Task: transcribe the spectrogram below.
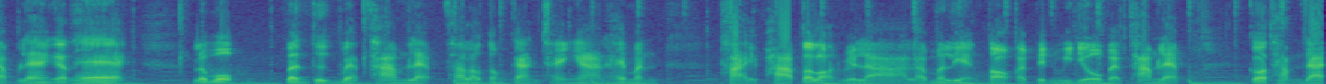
จับแรงกระแทก ระบบบันทึกแบบ time lapse ถ้าเราต้องการใช้งานให้มันถ่ายภาพตลอดเวลา แล้วมาเรียงต่อกันเป็นวิดีโอแบบ time lapse ก็ทำได้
